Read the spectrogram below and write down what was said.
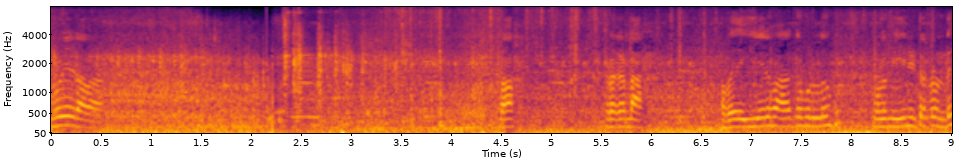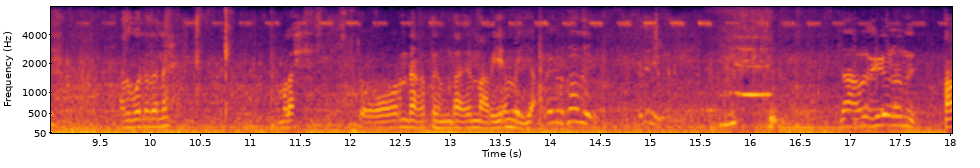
മൂടിയിടാവാ ഇവിടെ കണ്ട. അപ്പോൾ ഈ ഒരു ഭാഗത്ത് ഫുള്ളും നമ്മൾ മീൻ ഇട്ടിട്ടുണ്ട്. അതുപോലെ തന്നെ നമ്മളെ സ്റ്റോറിന്റെ അകത്ത് എന്തായെന്ന് അറിയാൻ വയ്യ. ആ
